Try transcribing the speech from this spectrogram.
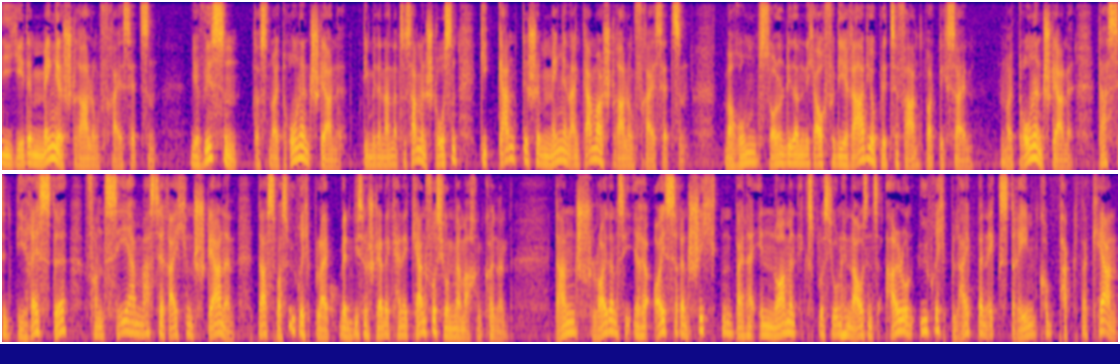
die jede Menge Strahlung freisetzen. Wir wissen, dass Neutronensterne, die miteinander zusammenstoßen, gigantische Mengen an Gammastrahlung freisetzen. Warum sollen die dann nicht auch für die Radioblitze verantwortlich sein? Neutronensterne, das sind die Reste von sehr massereichen Sternen, das, was übrig bleibt, wenn diese Sterne keine Kernfusion mehr machen können dann schleudern sie ihre äußeren Schichten bei einer enormen Explosion hinaus ins All und übrig bleibt ein extrem kompakter Kern,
